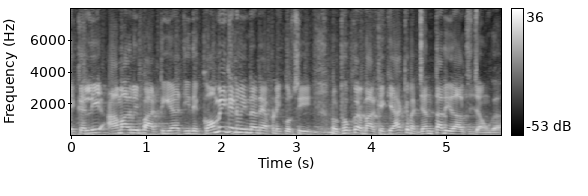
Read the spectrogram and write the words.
ਇਕੱਲੀ ਆਮ ਆਦਮੀ ਪਾਰਟੀ ਆ ਜਿਹਦੇ ਕੌਮੀ ਕਨਵੀਨਰ ਨੇ ਆਪਣੀ ਕੁਰਸੀ ਨੂੰ ਠੋਕਰ ਮਾਰ ਕੇ ਕਿਹਾ ਕਿ ਮੈਂ ਜਨਤਾ ਦੀ ਅਦਾਲਤ 'ਚ ਜਾਊਂਗਾ।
